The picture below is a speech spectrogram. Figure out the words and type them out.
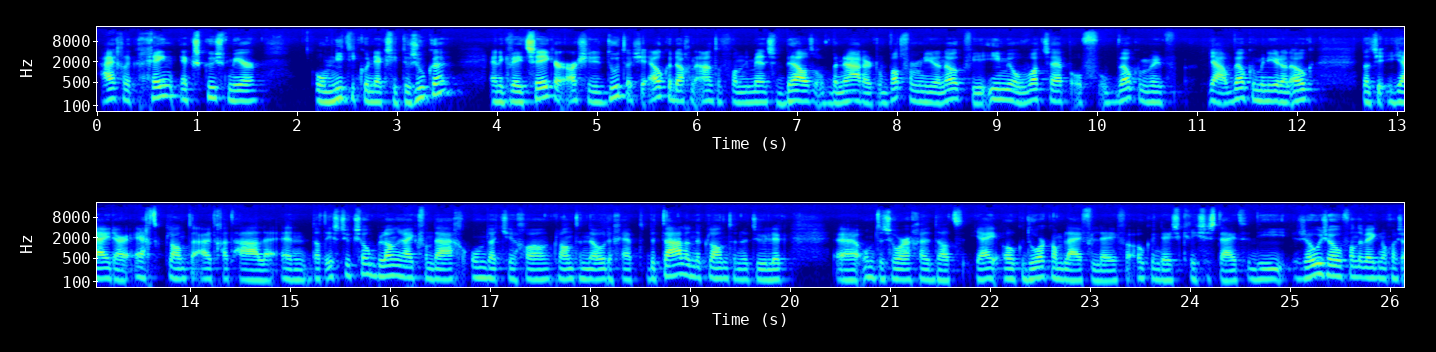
eigenlijk geen excuus meer om niet die connectie te zoeken. En ik weet zeker, als je dit doet, als je elke dag een aantal van die mensen belt of benadert, op wat voor manier dan ook, via e-mail, WhatsApp of op welke, ja, op welke manier dan ook, dat je, jij daar echt klanten uit gaat halen. En dat is natuurlijk zo belangrijk vandaag, omdat je gewoon klanten nodig hebt, betalende klanten natuurlijk, uh, om te zorgen dat jij ook door kan blijven leven, ook in deze crisistijd, die sowieso van de week nog eens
